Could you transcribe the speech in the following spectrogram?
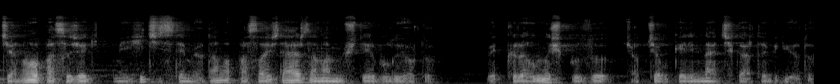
Canı o pasaja gitmeyi hiç istemiyordu ama pasajda her zaman müşteri buluyordu ve kırılmış buzu çok çabuk elinden çıkartabiliyordu.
